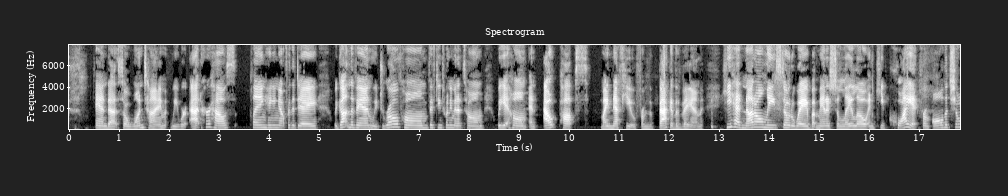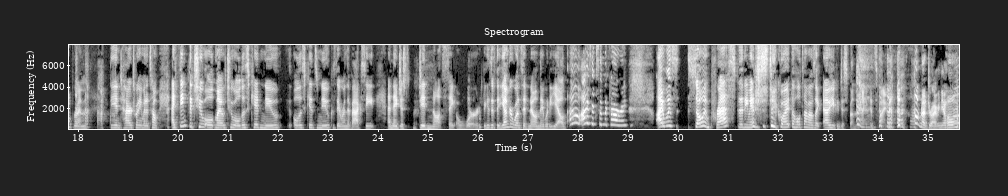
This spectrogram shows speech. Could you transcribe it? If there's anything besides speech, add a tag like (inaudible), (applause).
And uh, so one time we were at her house playing, hanging out for the day. We got in the van, we drove home, 15, 20 minutes home. We get home, and out pops my nephew from the back of the van. He had not only stowed away, but managed to lay low and keep quiet from all the children (laughs) the entire 20 minutes home. I think the two old, my two oldest kid knew, oldest kids knew because they were in the back seat and they just did not say a word. (laughs) Because if the younger ones had known, they would have yelled, Oh, Isaac's in the car, right? I was so impressed that he managed to stay quiet the whole time. I was like, Oh, you can just spend the night. It's fine. (laughs) I'm not driving you home.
